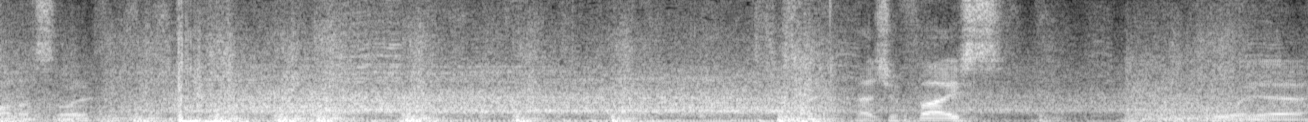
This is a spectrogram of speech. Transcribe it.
honestly. How's your face? Oh yeah.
